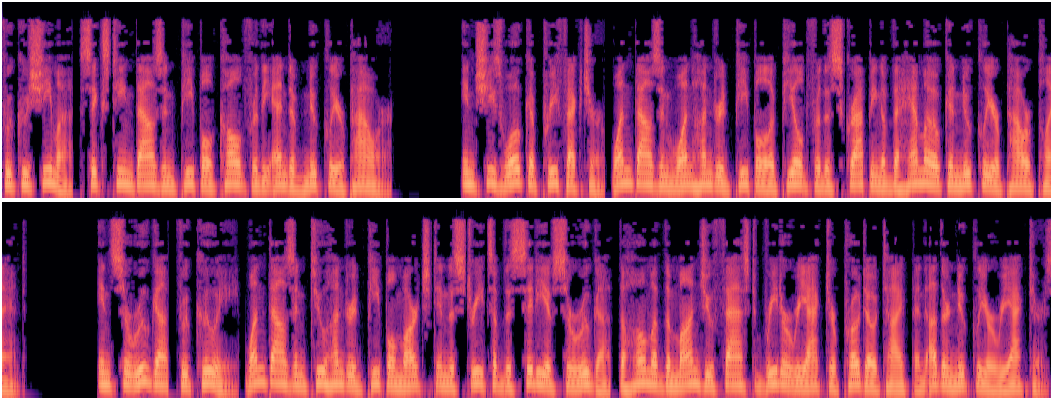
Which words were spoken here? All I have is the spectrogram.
Fukushima, 16,000 people called for the end of nuclear power. In Shizuoka Prefecture, 1,100 people appealed for the scrapping of the Hamaoka nuclear power plant. In Tsuruga, Fukui, 1,200 people marched in the streets of the city of Tsuruga, the home of the Monju fast breeder reactor prototype and other nuclear reactors.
